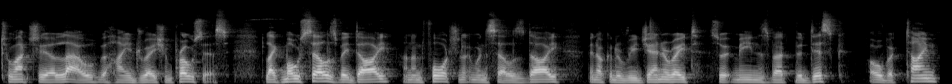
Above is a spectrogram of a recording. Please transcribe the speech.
to actually allow the hydration process. Like most cells, they die, and unfortunately when cells die, they're not going to regenerate, so it means that the disc over time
